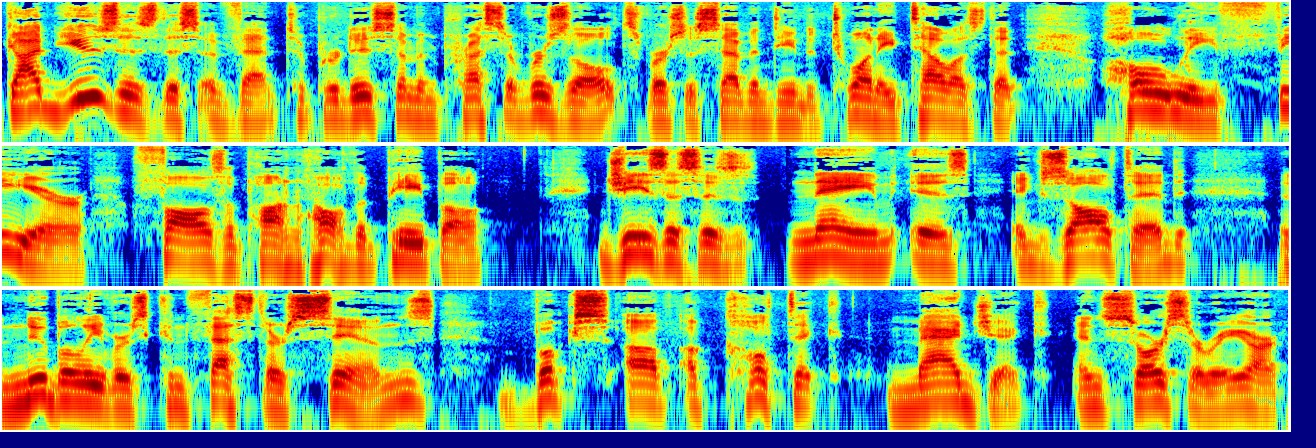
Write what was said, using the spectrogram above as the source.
God uses this event to produce some impressive results. Verses 17 to 20 tell us that holy fear falls upon all the people. Jesus' name is exalted. New believers confess their sins. Books of occultic magic and sorcery are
